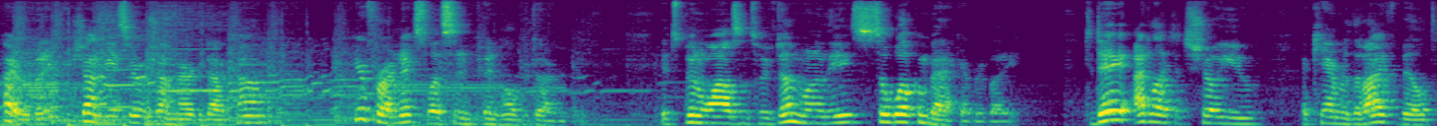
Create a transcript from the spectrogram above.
Hi everybody, Shaun Hayes here with ShaunMerica.com, here for our next lesson in pinhole photography. It's been a while since we've done one of these, so welcome back everybody. Today I'd like to show you a camera that I've built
